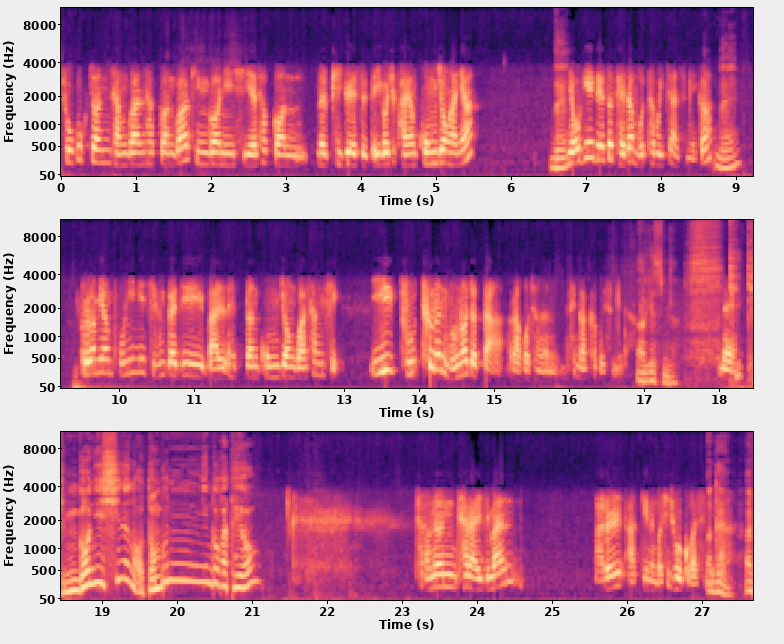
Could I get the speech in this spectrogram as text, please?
조국 전 장관 사건과 김건희 씨의 사건을 비교했을 때 이것이 과연 공정하냐? 네. 여기에 대해서 대답 못하고 있지 않습니까? 네. 그러면 본인이 지금까지 말했던 공정과 상식 이 두 틀은 무너졌다라고 저는 생각하고 있습니다. 알겠습니다. 네. 기, 김건희 씨는 어떤 분인 것 같아요? 저는 잘 알지만 말을 아끼는 것이 좋을 것 아, 같습니다. 네. 아,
